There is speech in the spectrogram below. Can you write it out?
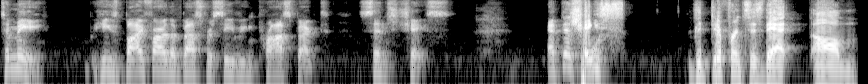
to me, he's by far the best receiving prospect since Chase. At this Chase, point, the difference is that um,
